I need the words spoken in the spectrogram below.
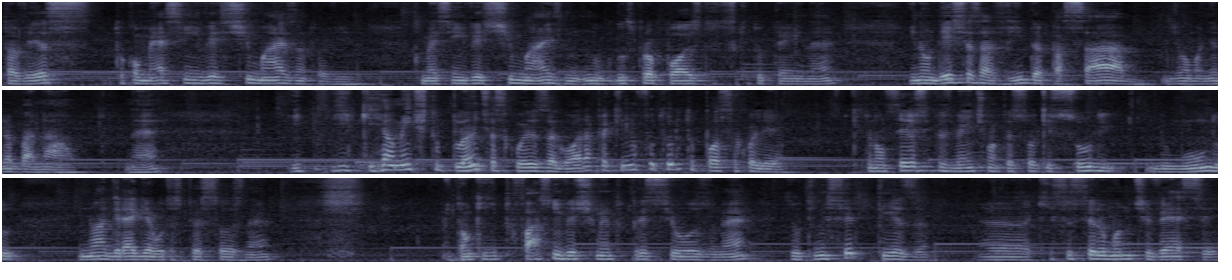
talvez tu comece a investir mais na tua vida, comece a investir mais no, nos propósitos que tu tem, né? E não deixes a vida passar de uma maneira banal, né? E, e que realmente tu plante as coisas agora para que no futuro tu possa colher. Que tu não seja simplesmente uma pessoa que sugue do mundo e não agregue a outras pessoas, né? Então que tu faça um investimento precioso, né? Eu tenho certeza uh, que se o ser humano tivesse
